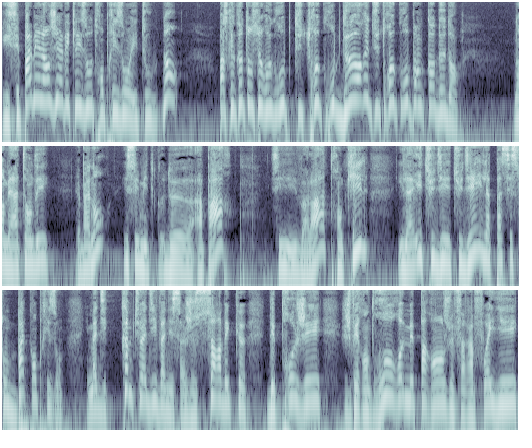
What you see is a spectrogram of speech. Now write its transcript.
il s'est pas mélangé avec les autres en prison et tout. Non. Parce que quand on se regroupe, tu te regroupes dehors et tu te regroupes encore dedans. Non, mais attendez. Eh ben non. Il s'est mis de, à part. C'est, voilà, tranquille. Il a étudié, étudié. Il a passé son bac en prison. Il m'a dit, comme tu as dit, Vanessa, je sors avec euh, des projets. Je vais rendre heureux mes parents. Je vais faire un foyer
